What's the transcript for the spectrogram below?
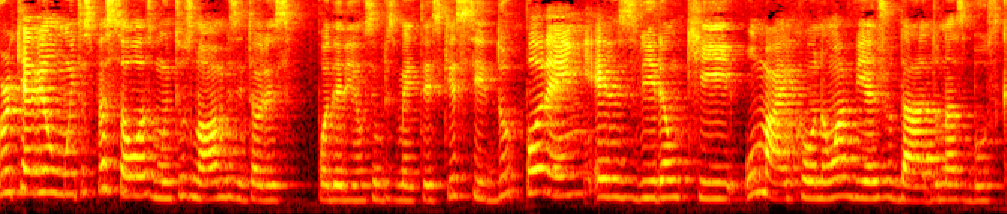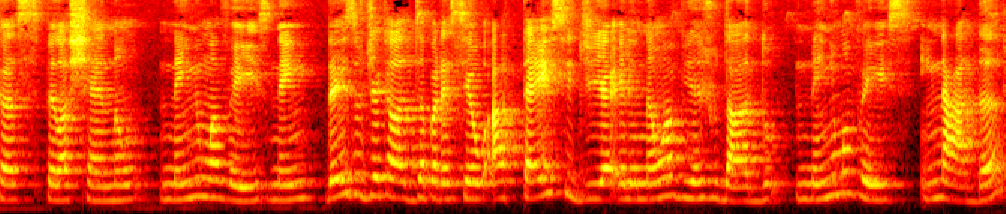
porque haviam muitas pessoas, muitos nomes, então eles poderiam simplesmente ter esquecido. Porém, eles viram que o Michael não havia ajudado nas buscas pela Shannon nenhuma vez, nem desde o dia que ela desapareceu até esse dia, ele não havia ajudado nenhuma vez em nada.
